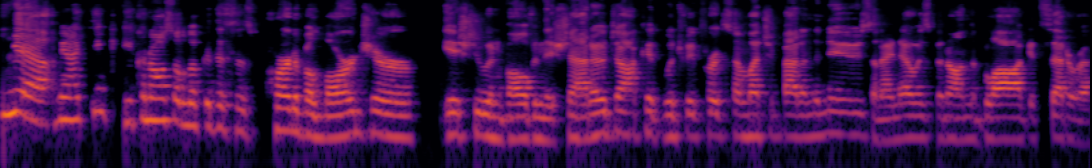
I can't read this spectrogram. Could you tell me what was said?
Yeah, I mean, I think you can also look at this as part of a larger issue involving the shadow docket, which we've heard so much about in the news and I know has been on the blog, et cetera.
